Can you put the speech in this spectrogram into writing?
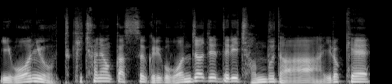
이 원유, 특히 천연가스 그리고 원자재들이 전부 다 이렇게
